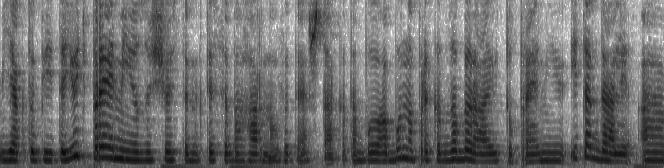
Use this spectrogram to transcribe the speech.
як тобі дають премію за щось, там, як ти себе гарно ведеш, так? або, або, наприклад, забирають ту премію і так далі. А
